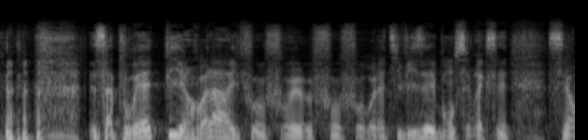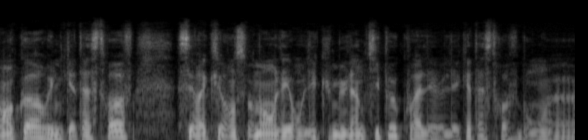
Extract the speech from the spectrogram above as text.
ça pourrait être pire. Voilà, il faut relativiser. Bon, c'est vrai que c'est encore une catastrophe. C'est vrai qu'en ce moment on les cumule un petit peu quoi les, catastrophes. Bon, euh,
